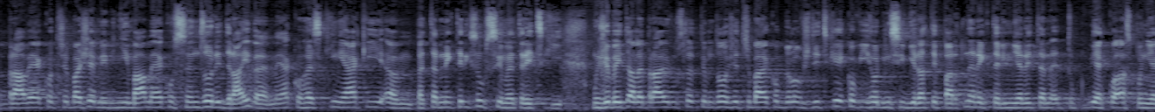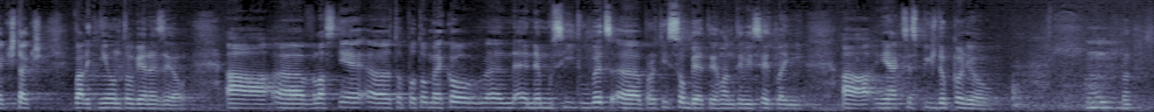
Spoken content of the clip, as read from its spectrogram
právě jako třeba, že my vnímáme jako senzory drivem, jako hezký nějaký um, paterny, které jsou symetrický. Může být ale právě důsledkem toho, že třeba jako bylo vždycky jako výhodný si vybírat ty partnery, kteří měli ten, tu, jako aspoň jakž tak kvalitní ontogenezi. Jo. A uh, vlastně uh, to potom jako ne, nemusí jít vůbec uh, proti sobě tyhle ty vysvětlení a nějak se spíš doplňují. Hmm.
